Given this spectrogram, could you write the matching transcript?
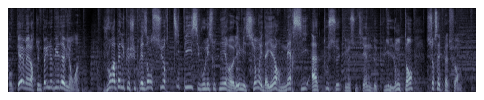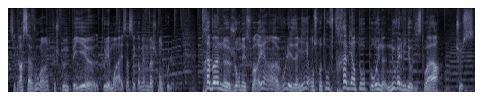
Ok, mais alors tu me payes le billet d'avion, hein. Je vous rappelle que je suis présent sur Tipeee si vous voulez soutenir euh, l'émission, et d'ailleurs merci à tous ceux qui me soutiennent depuis longtemps sur cette plateforme. C'est grâce à vous hein, que je peux me payer euh, tous les mois, et ça c'est quand même vachement cool. Très bonne journée-soirée hein, à vous les amis, on se retrouve très bientôt pour une nouvelle vidéo d'histoire. Tchuss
